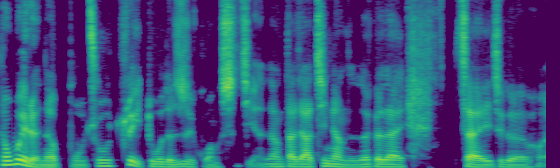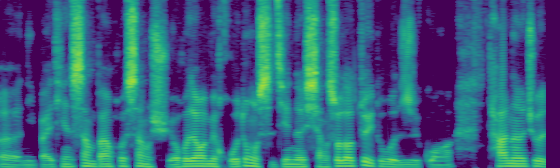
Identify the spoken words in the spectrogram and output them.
那为了呢，捕捉最多的日光时间，让大家尽量的那个在。在这个呃，你白天上班或上学或在外面活动的时间呢，享受到最多的日光啊，它呢就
